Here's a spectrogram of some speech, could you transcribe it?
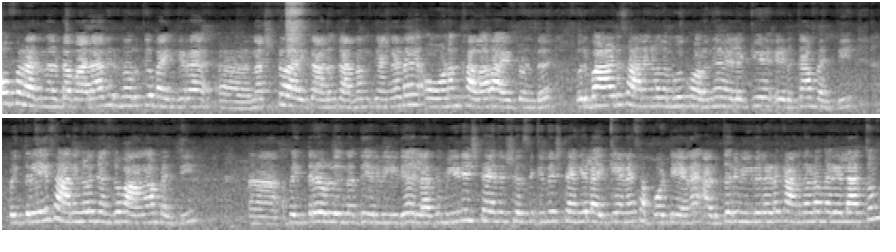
ഓഫർ ആയിരുന്നു കേട്ടോ. വരാതിരുന്നവർക്ക് ഭയങ്കര നഷ്ടമായിട്ടാണ്. കാരണം ഞങ്ങളുടെ ഓണം കളർ ആയിട്ടുണ്ട്. ഒരുപാട് സാധനങ്ങൾ നമുക്ക് കുറഞ്ഞ വിലക്ക് എടുക്കാൻ പറ്റി. അപ്പൊ ഇത്രയും സാധനങ്ങൾ ഞങ്ങൾക്ക് വാങ്ങാൻ പറ്റി. അപ്പൊ ഇത്രേ ഉള്ളൂ ഇന്നത്തെ ഒരു വീഡിയോ. എല്ലാവർക്കും വീഡിയോ ഇഷ്ടമായെന്ന് വിശ്വസിക്കുന്ന. ഇഷ്ടമെങ്കിൽ ലൈക്ക് ചെയ്യണേ സപ്പോർട്ട് ചെയ്യണേ. അടുത്തൊരു വീഡിയോയിലൂടെ കാണുന്നവരെ വരെ എല്ലാവർക്കും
